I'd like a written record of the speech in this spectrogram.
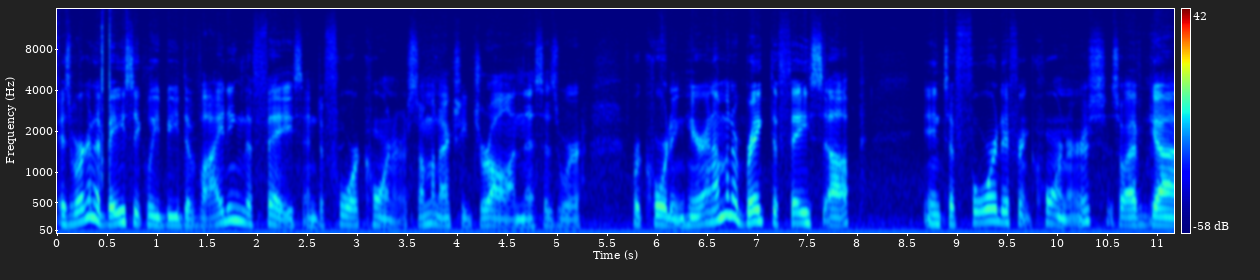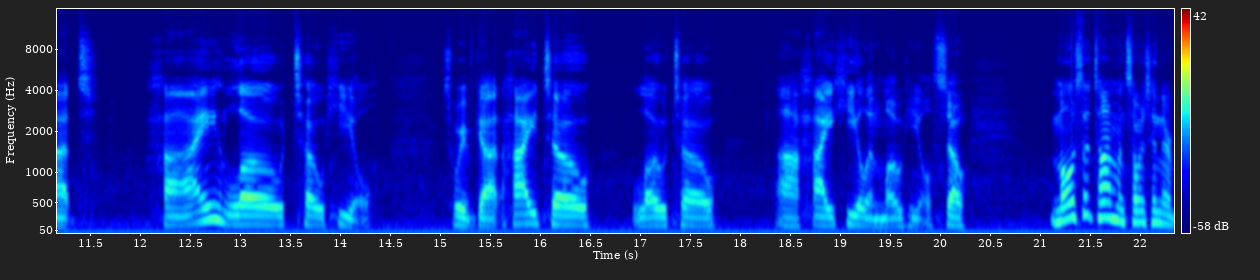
is we're gonna basically be dividing the face into four corners. So I'm gonna actually draw on this as we're recording here. And I'm gonna break the face up into four different corners. So I've got high, low, toe, heel. So we've got high toe, low toe, uh, high heel, and low heel. So most of the time when someone's hitting their,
